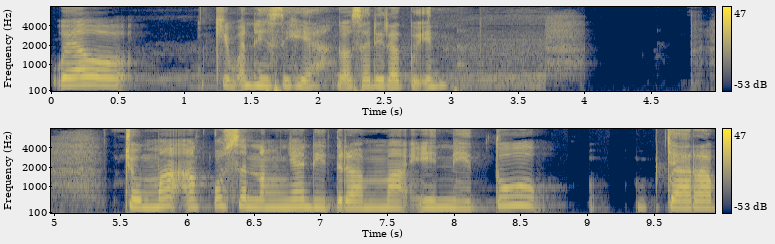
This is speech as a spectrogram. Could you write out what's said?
Well Kim sih ya? Gak usah diraguin cuma aku senengnya di drama ini tuh cara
